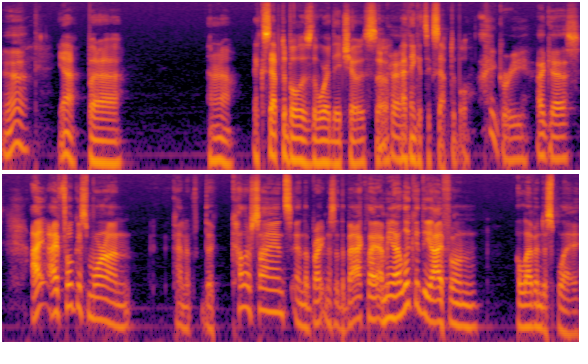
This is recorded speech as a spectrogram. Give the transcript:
Yeah. Yeah, but uh, I don't know. Acceptable is the word they chose, so Okay. I think it's acceptable. I agree, I guess. I, I focus more on kind of the color science and the brightness of the backlight. I mean, I look at the iPhone 11 display,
